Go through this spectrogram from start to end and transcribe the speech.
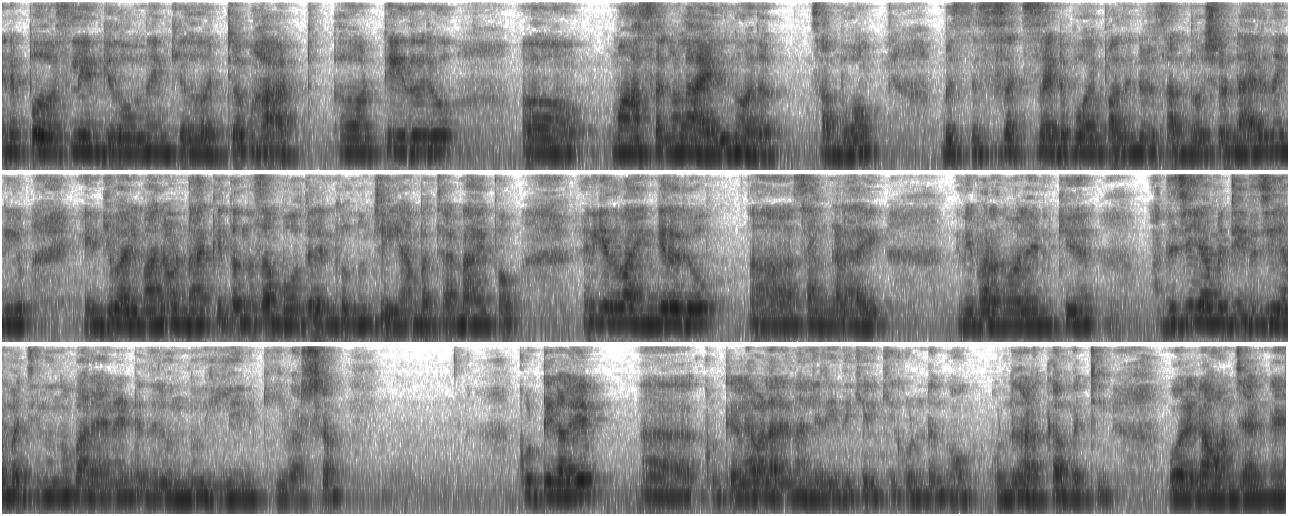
എന്നെ പേഴ്സണലി എനിക്ക് തോന്നുന്നു എനിക്ക് ഏറ്റവും ഹാർട്ട് ഹേർട്ട് ചെയ്തൊരു മാസങ്ങളായിരുന്നു അത്. സംഭവം ബിസിനസ് സക്സസ് ആയിട്ട് പോയപ്പോൾ അതിന്റെ ഒരു സന്തോഷം ഉണ്ടായിരുന്നെങ്കിലും എനിക്ക് വരുമാനം ഉണ്ടാക്കി തന്ന സംഭവത്തിൽ എനിക്കൊന്നും ചെയ്യാൻ പറ്റാണ്ടായപ്പം എനിക്കത് ഭയങ്കര ഒരു സങ്കടമായി ഇനി പറഞ്ഞ പോലെ എനിക്ക് അത് ചെയ്യാൻ പറ്റി ഇത് ചെയ്യാൻ പറ്റി എന്നൊന്നും പറയാനായിട്ട് ഇതിലൊന്നും ഇല്ല എനിക്ക് ഈ വർഷം. കുട്ടികളെയും കുട്ടികളെ വളരെ നല്ല രീതിക്ക് എനിക്ക് കൊണ്ട് കൊണ്ട് നടക്കാൻ പറ്റി. അതുപോലെ ഡോൺ ചേട്ടനെ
